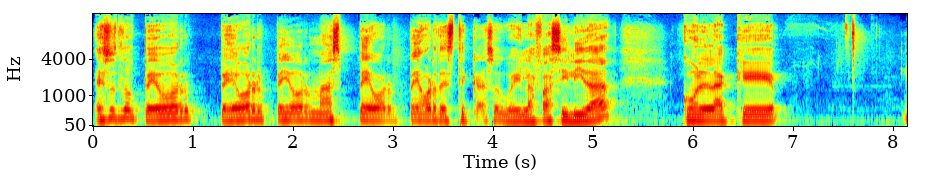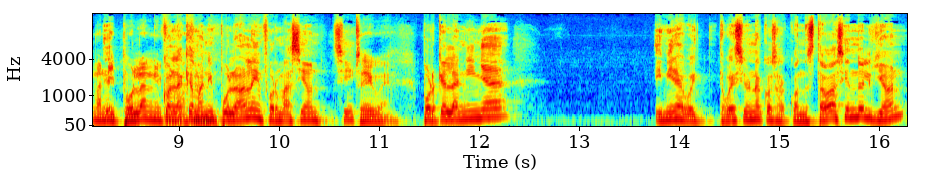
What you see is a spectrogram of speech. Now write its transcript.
Eso es lo peor, peor, peor, más peor, peor de este caso, güey. La facilidad con la que Manipulan la con la que información. manipularon la información, sí. Sí, güey. Porque la niña. Y mira, güey, te voy a decir una cosa. Cuando estaba haciendo el guion,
